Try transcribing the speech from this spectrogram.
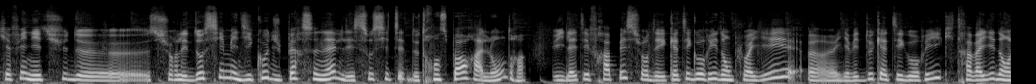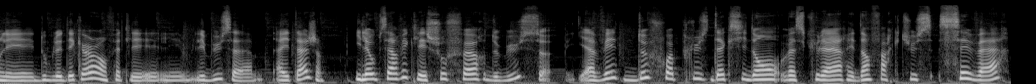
qui a fait une étude sur les dossiers médicaux du personnel des sociétés de transport à Londres. Il a été frappé sur des catégories d'employés. il y avait deux catégories qui travaillaient dans les double decker, en fait les, bus à, à étage. Il a observé que les chauffeurs de bus avaient deux fois plus d'accidents vasculaires et d'infarctus sévères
